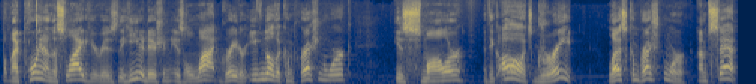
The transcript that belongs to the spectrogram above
But my point on the slide here is the heat addition is a lot greater. Even though the compression work is smaller, I think, oh, it's great. Less compression work. I'm set.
